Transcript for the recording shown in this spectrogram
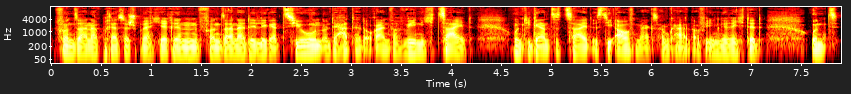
von seiner Pressesprecherin, von seiner Delegation und er hat halt auch einfach wenig Zeit. Und die ganze Zeit ist die Aufmerksamkeit auf ihn gerichtet. Und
